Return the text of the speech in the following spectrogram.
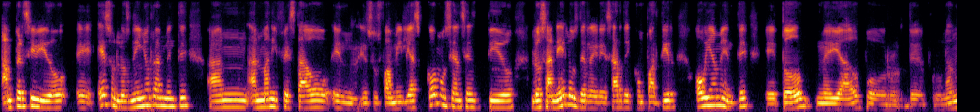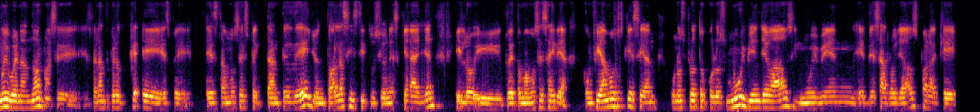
han percibido eh, eso, los niños realmente han, han manifestado en, en, sus familias cómo se han sentido los anhelos de regresar, de compartir, obviamente eh, todo mediado por, por, unas muy buenas normas, esperante, pero estamos expectantes de ello en todas las instituciones que hayan y, lo, y retomamos esa idea. Confiamos que sean unos protocolos muy bien llevados y muy bien eh, desarrollados para que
